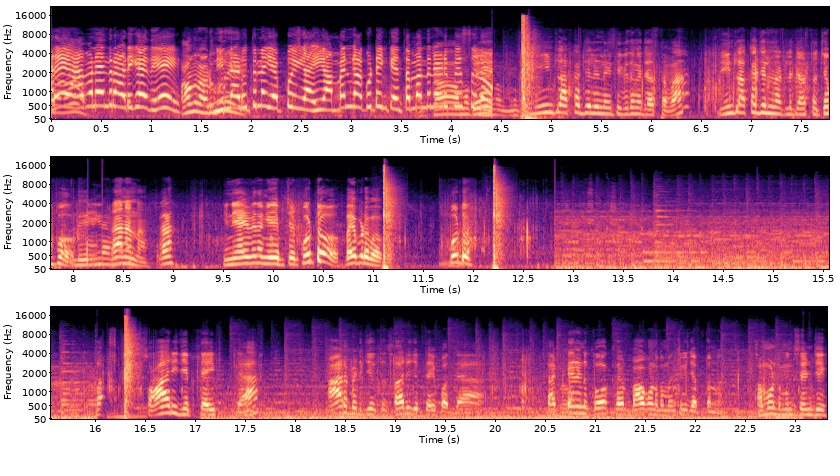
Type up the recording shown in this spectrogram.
అరే ఆమెనేంద్ర అడిగేది? నిన్ను అడుగుతున్నా చెప్పు ఇక ఈ అమ్మాయిని కాకుండా ఇంకెంతమంది నడిపిస్తున్నావు? నీ ఇంట్లో అక్క చెల్లెలు అయితే ఈ విధంగా చేస్తావా? నీ ఇంట్లో అక్క అట్లా చేస్తావు? చెప్పు. రానన్న రా నేను ఏ విధంగా చేయించాడు కొట్టు భయపడ బాబు. కొట్టు. సారీ చెప్తే అయిపోద్దా ఆడబిడ్డ చెప్తే సారీ చెప్తే అయిపోద్దా? కట్టాననుకో ఒకసారి బాగుండదు మంచిగా చెప్తున్నా. అమౌంట్ ముందు సెండ్ చేయి.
